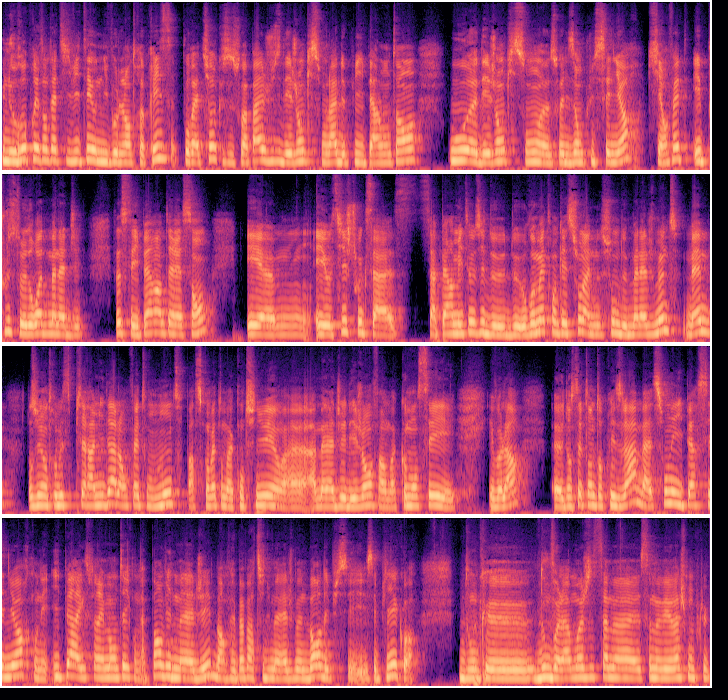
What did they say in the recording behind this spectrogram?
une représentativité au niveau de l'entreprise pour être sûr que ce soit pas juste des gens qui sont là depuis hyper longtemps ou euh, des gens qui sont euh, soi-disant plus seniors, qui en fait aient plus le droit de manager. Ça, c'était hyper intéressant. Et, euh, et aussi, je trouve que ça, ça permettait aussi de, de remettre en question la notion de management, même dans une entreprise pyramidale. En fait, on monte parce qu'en fait, on va continuer à, à manager des gens. Enfin, on va commencer et, et voilà. Euh, dans cette entreprise-là, bah, si on est hyper senior, qu'on est hyper expérimenté, qu'on n'a pas envie de manager, bah, on fait pas partie du management board et puis c'est c'est plié quoi. Donc, euh, donc voilà, moi ça m'a- ça m'avait vachement plu.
